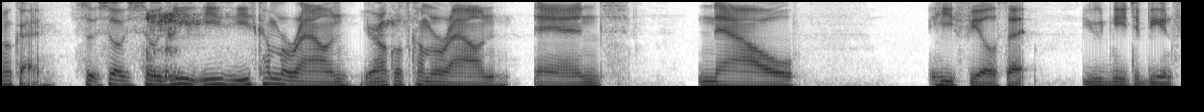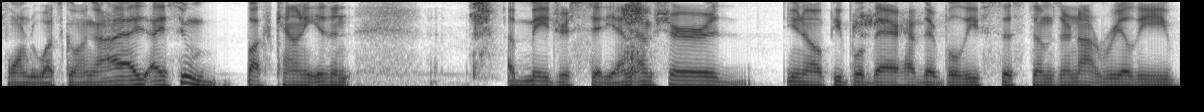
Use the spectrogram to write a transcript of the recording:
Okay. So so so he, he's he's come around. Your uncle's come around, and now he feels that you need to be informed of what's going on. I, I assume Bucks County isn't a major city. I mean, I'm sure you know people there have their belief systems. They're not really,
